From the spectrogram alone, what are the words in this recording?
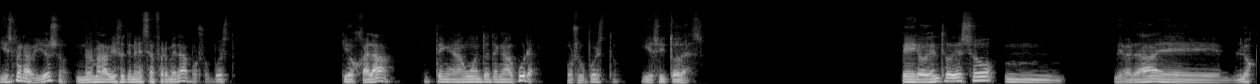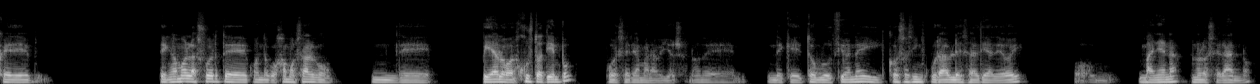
Y es maravilloso. No es maravilloso tener esa enfermedad, por supuesto. Que ojalá tenga, en algún momento tenga cura, por supuesto. Y eso y todas. Pero dentro de eso, mm, de verdad, eh, los que tengamos la suerte cuando cojamos algo mm, de pillarlo justo a tiempo, pues sería maravilloso, ¿no? De, de que todo evolucione y cosas incurables al día de hoy o mañana no lo serán, ¿no?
